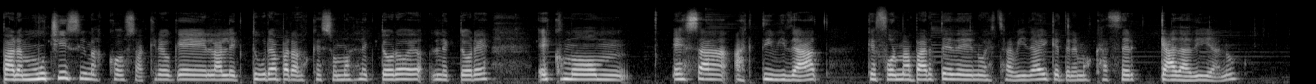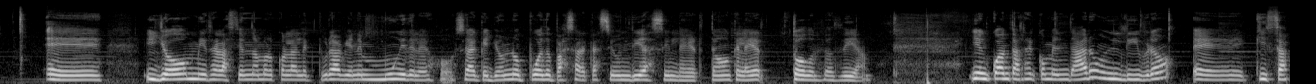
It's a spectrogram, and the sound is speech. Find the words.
para muchísimas cosas. Creo que la lectura para los que somos lectores, lectores es como mm, esa actividad que forma parte de nuestra vida y que tenemos que hacer cada día, ¿no? Eh, y yo, mi relación de amor con la lectura viene muy de lejos, o sea que yo no puedo pasar casi un día sin leer, tengo que leer todos los días. Y en cuanto a recomendar un libro, eh, quizás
